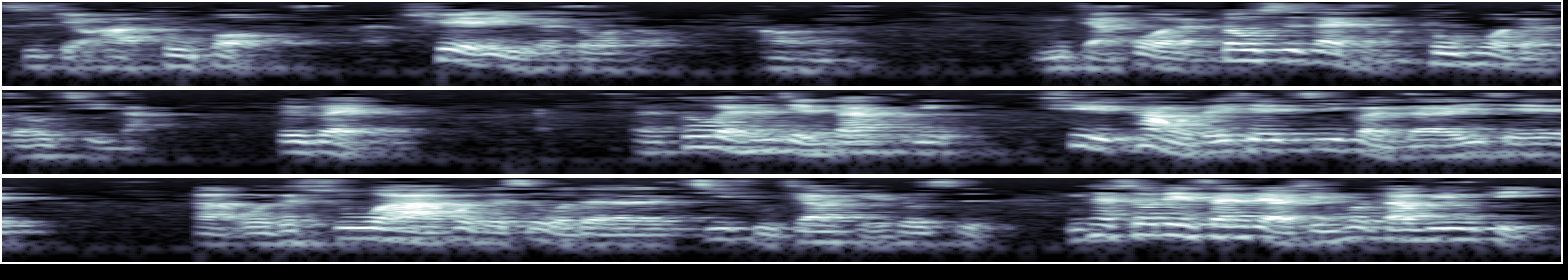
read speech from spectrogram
十九号突破，确立一个多头。哦，我们讲过了，都是在什么突破的时候起涨，对不对？呃，各位很简单，你去看我的一些基本的一些呃我的书啊，或者是我的基础教学都是，你看收敛三角形或 W 底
